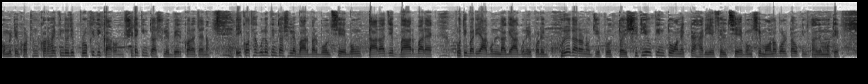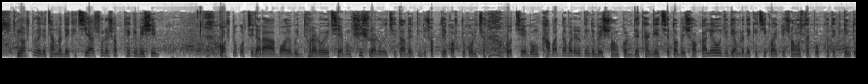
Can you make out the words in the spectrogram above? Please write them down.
কমিটি গঠন করা হয়। কিন্তু যে প্রকৃতি কারণ, সেটা কিন্তু আসলে বের করা যায় না। এই কথাগুলো কিন্তু আসলে বারবার বলছে এবং তারা যে বারবার এক প্রতিবারই আগুন লাগে আগুনের পরে ঘুরে দাঁড়ানোর যে প্রত্যয়, সেটিও কিন্তু অনেকটা হারিয়ে ফেলছে এবং সেই মনোবলটাও কিন্তু তাদের মধ্যে নষ্ট হয়ে যাচ্ছে। আমরা দেখেছি আসলে সব থেকে বেশি কষ্ট করছে যারা বয়োবৃদ্ধরা রয়েছে এবং শিশুরা রয়েছে, তাদের কিন্তু সব থেকে কষ্ট করছে, হচ্ছে এবং খাবার দাবারেরও কিন্তু বেশ সংকট দেখা গেছে। তবে সকালেও যদি আমরা দেখেছি কয়েকটি সংস্থার পক্ষ থেকে কিন্তু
